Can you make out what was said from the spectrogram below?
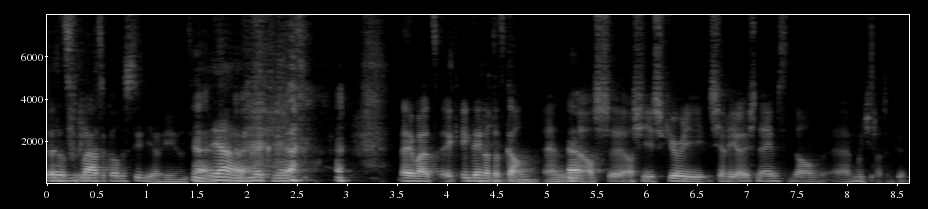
dat, verklaart ook wel de studio hier natuurlijk. Ja. Ja, klopt. Nee, maar het- ik, ik denk dat dat kan. En Ja. eh, als, eh, als je je security serieus neemt, dan eh, moet je dat ook doen.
